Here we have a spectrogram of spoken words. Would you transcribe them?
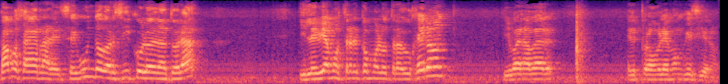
Vamos a agarrar el segundo versículo de la Torá y les voy a mostrar cómo lo tradujeron y van a ver el problemón que hicieron.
